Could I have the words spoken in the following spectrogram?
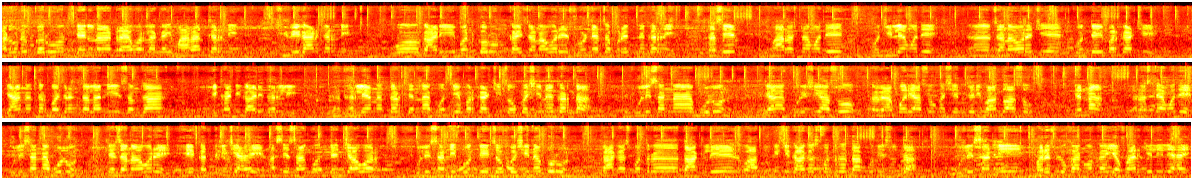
अडवणूक करून त्यांना ड्रायव्हरला काही मारहाण करणे शिवीगाळ करणे व गाडी बंद करून काही जनावरे सोडण्याचा प्रयत्न करणे तसेच महाराष्ट्रामध्ये व जिल्ह्यामध्ये जनावराची कोणत्याही प्रकारची त्यानंतर बजरंग दलांनी समजा एखादी गाडी धरली धरल्यानंतर त्यांना कोणत्याही प्रकारची चौकशी न करता पोलिसांना बोलून त्या कुरेशी असो का व्यापारी असो का शेतकरी बांधव असो त्यांना रस्त्यामध्ये पोलिसांना बोलून ते जनावरे हे कत्तलीचे आहे असे सांगून त्यांच्यावर पोलिसांनी कोणतीही चौकशी न करून कागदपत्र दाखले वाहतुकीचे कागदपत्र दाखवून सुद्धा पोलिसांनी बरेच लोकांवर काही एफ आय आर केलेली आहे.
